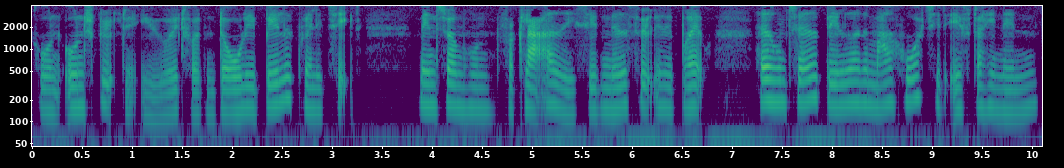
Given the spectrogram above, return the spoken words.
Hun undskyldte i øvrigt for den dårlige billedkvalitet, men som hun forklarede i sit medfølgende brev, havde hun taget billederne meget hurtigt efter hinanden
